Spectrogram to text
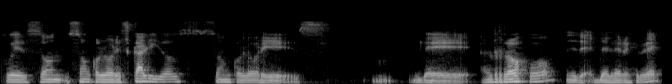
pues son, son colores cálidos, son colores de rojo, de- del RGB,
